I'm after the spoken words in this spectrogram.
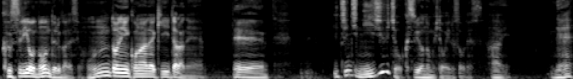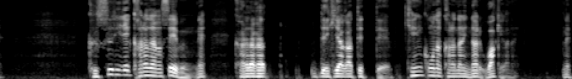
薬を飲んでるかですよ。本当にこの間聞いたらね、えー、1日20錠薬を飲む人がいるそうです。はい。ね。薬で体が成分ね、体が出来上がってって、健康な体になるわけがない。ね。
